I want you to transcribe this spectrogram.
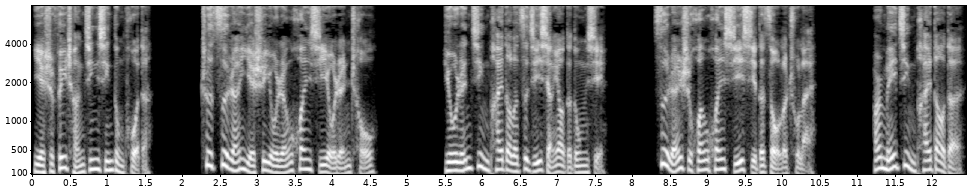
也是非常惊心动魄的。这自然也是有人欢喜有人愁，有人竞拍到了自己想要的东西，自然是欢欢喜喜的走了出来；而没竞拍到的，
